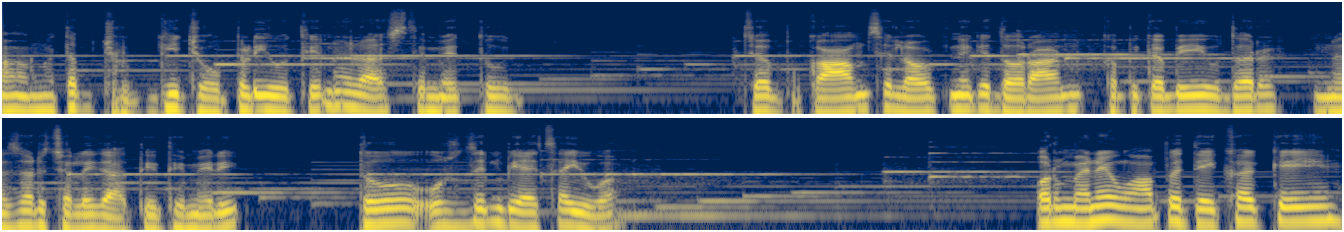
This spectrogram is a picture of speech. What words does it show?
मतलब झुग्गी झोपड़ी होती है ना रास्ते में तो जब काम से लौटने के दौरान कभी कभी उधर नज़र चली जाती थी मेरी तो उस दिन भी ऐसा ही हुआ। और मैंने वहाँ पे देखा कि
